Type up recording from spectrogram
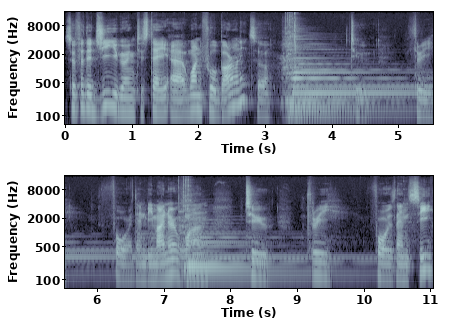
So for the G, you're going to stay uh, one full bar on it. So two, three, four, then B minor. One, two, three, four, then C.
